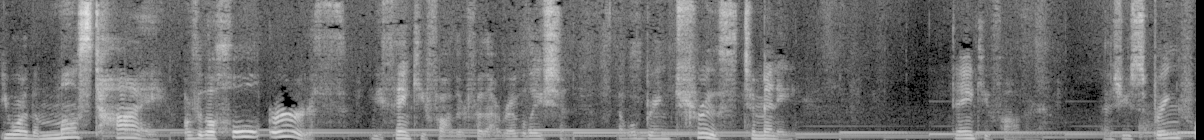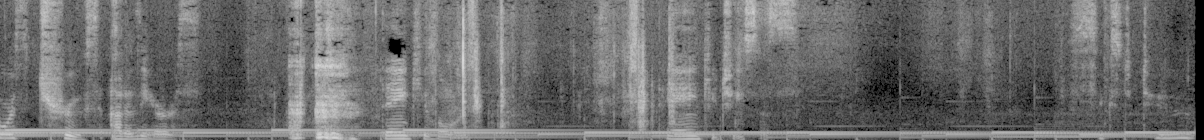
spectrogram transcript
You are the most high over the whole earth. We thank you, Father, for that revelation that will bring truth to many. Thank you, Father as you spring forth truth out of the earth. Thank you, Lord. Thank you, Jesus. 62.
